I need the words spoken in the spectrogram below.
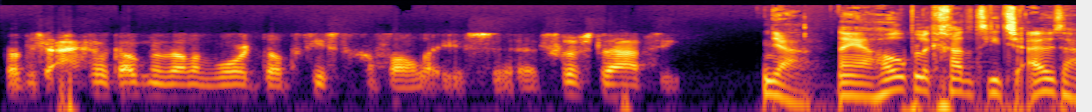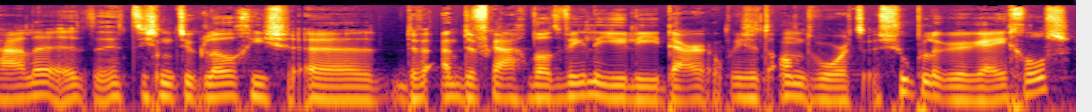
Dat is eigenlijk ook nog wel een woord dat gisteren gevallen is. Uh, frustratie. Ja, nou ja, hopelijk gaat het iets uithalen. Het, het is natuurlijk logisch uh, de, de vraag wat willen jullie? Daarop is het antwoord soepelere regels.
